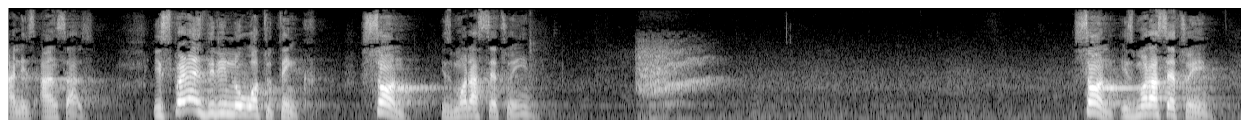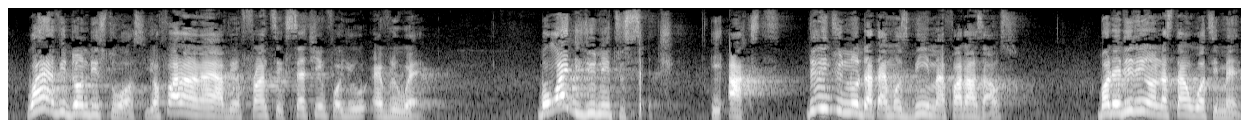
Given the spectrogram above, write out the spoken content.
and his answers. His parents didn't know what to think. Son, his mother said to him, Son, his mother said to him, Why have you done this to us? Your father and I have been frantic, searching for you everywhere. But why did you need to search? He asked. Didn't you know that I must be in my father's house? But they didn't understand what he meant.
